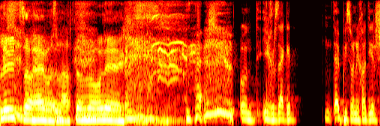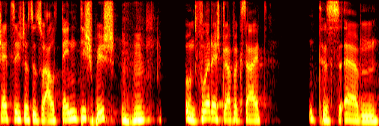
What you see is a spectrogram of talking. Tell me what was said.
Leute so, hey, was läuft da nicht? Und ich würde sagen, etwas, was ich an dir schätze, ist, dass du so authentisch bist. Mhm. Und vorher hast du eben gesagt, dass ähm,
